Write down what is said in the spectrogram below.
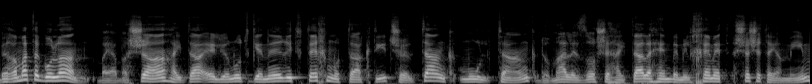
ברמת הגולן, ביבשה, הייתה עליונות גנרית טכנו-טקטית של טנק מול טנק, דומה לזו שהייתה להם במלחמת ששת הימים,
